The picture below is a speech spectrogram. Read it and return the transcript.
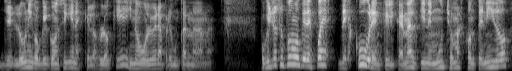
lo único que consiguen es que los bloquee y no volver a preguntar nada más. Porque yo supongo que después descubren que el canal tiene mucho más contenido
